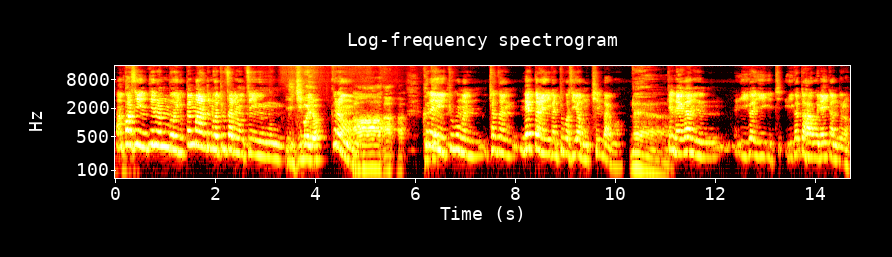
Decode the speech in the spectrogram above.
안 팔아서 이제는 뭐 600만 원 드는 거줄 사람이 없으니 이 집을요? 그럼 아. 아, 아. 그래 죽으면 천상 내 딸이니까 죽어서 야 뭉친다고 네. 근데 내가 이거 이, 이것도 하고 이러니까 들어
